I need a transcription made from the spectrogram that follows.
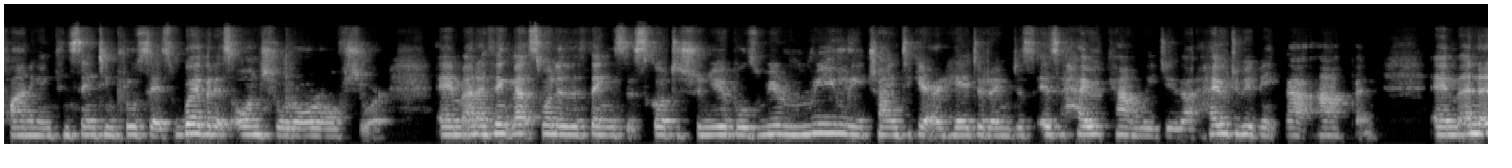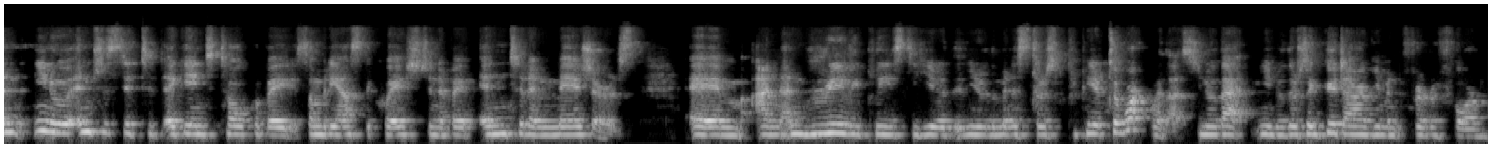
planning and consenting process, whether it's onshore or offshore. Um, and I think that's one of the things that Scottish Renewables, we're really trying to get our head around is, is how can we do that? How do we make that happen? Um, and, and, you know, interested to, again, to talk about, somebody asked the question about interim measures um, and, and really pleased to hear that you know the minister's prepared to work with us. You know that you know there's a good argument for reform,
